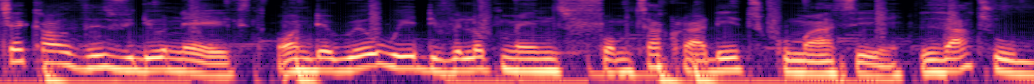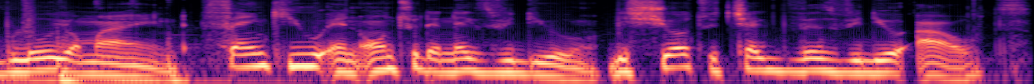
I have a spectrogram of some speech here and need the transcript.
check out this video next on the railway developments from Takoradi to Kumasi. That will blow your mind. Thank you and on to the next video. Be sure to check this video out.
